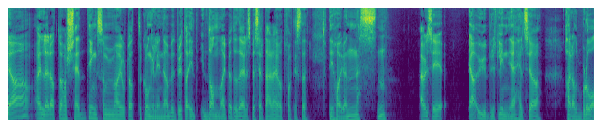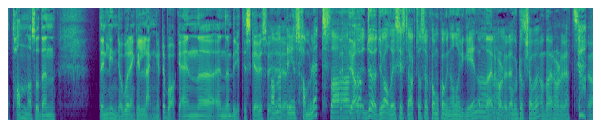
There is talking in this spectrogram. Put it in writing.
Ja, Eller at det har skjedd ting som har gjort at kongelinja har blitt brutt. I, I Danmark, vet du, det er spesielt der, det er jo at faktisk det, de har jo en nesten, jeg vil si, ja, ubrutt linje helt siden Harald Blåtann. Altså den den linja går egentlig lenger tilbake enn en den britiske. Hvis vi, Hva med prins Hamlet? Da Ja. døde jo alle i siste akt, og så kom kongen av Norge inn ja, og overtok showet. Ja, der har du rett. Ja.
